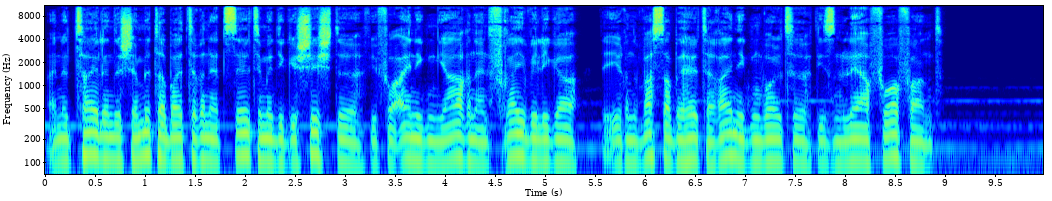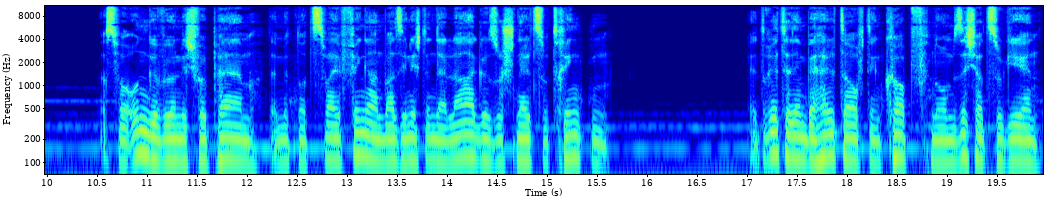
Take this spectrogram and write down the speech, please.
Eine thailändische Mitarbeiterin erzählte mir die Geschichte, wie vor einigen Jahren ein Freiwilliger der ihren Wasserbehälter reinigen wollte, diesen leer vorfand. Das war ungewöhnlich für Pam, denn mit nur zwei Fingern war sie nicht in der Lage, so schnell zu trinken. Er drehte den Behälter auf den Kopf, nur um sicher zu gehen,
